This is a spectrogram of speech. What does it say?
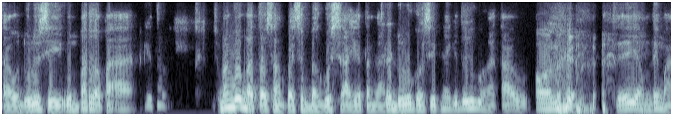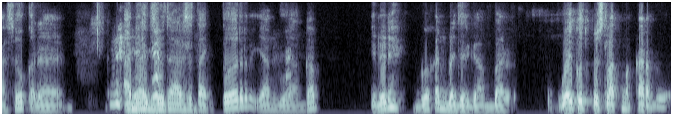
tahu dulu sih Unpar tuh apaan gitu. Cuman gue nggak tahu sampai sebagus Asia Tenggara dulu gosipnya gitu gue nggak tahu. Oh, lu. Jadi yang penting masuk ada ada jurusan arsitektur yang gue anggap jadi deh gue kan belajar gambar. Gue ikut puslat mekar dulu.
